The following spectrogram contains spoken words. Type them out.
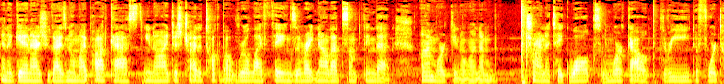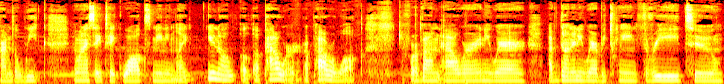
and again, as you guys know, my podcast, you know, I just try to talk about real life things. And right now, that's something that I'm working on. I'm trying to take walks and work out three to four times a week. And when I say take walks, meaning like, you know, a, a power, a power walk for about an hour, anywhere. I've done anywhere between three to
